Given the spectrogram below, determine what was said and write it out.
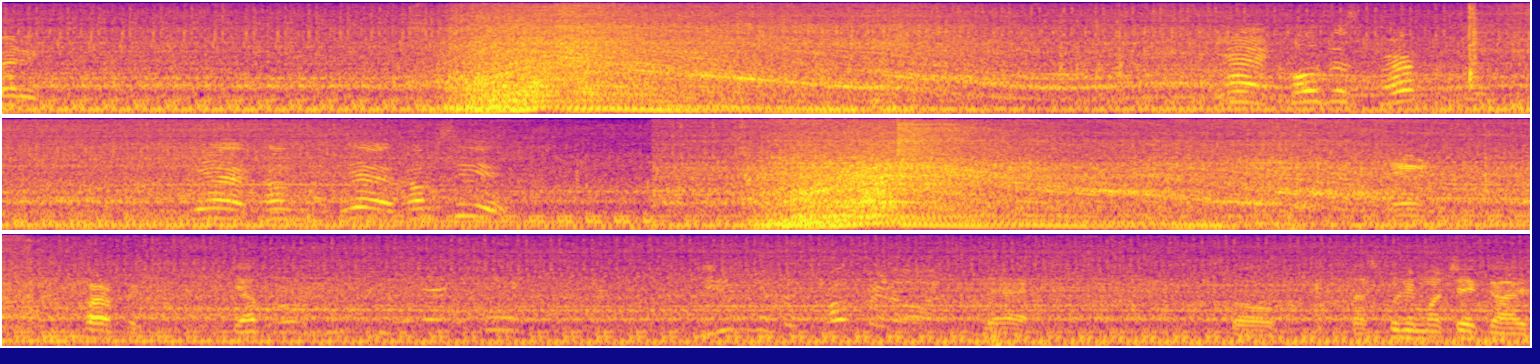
Ready? Yeah, it closes perfectly. Yeah, come, yeah, come see it. There it is. Perfect. Yep. You didn't get the comfort on. Yeah. So that's pretty much it, guys.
